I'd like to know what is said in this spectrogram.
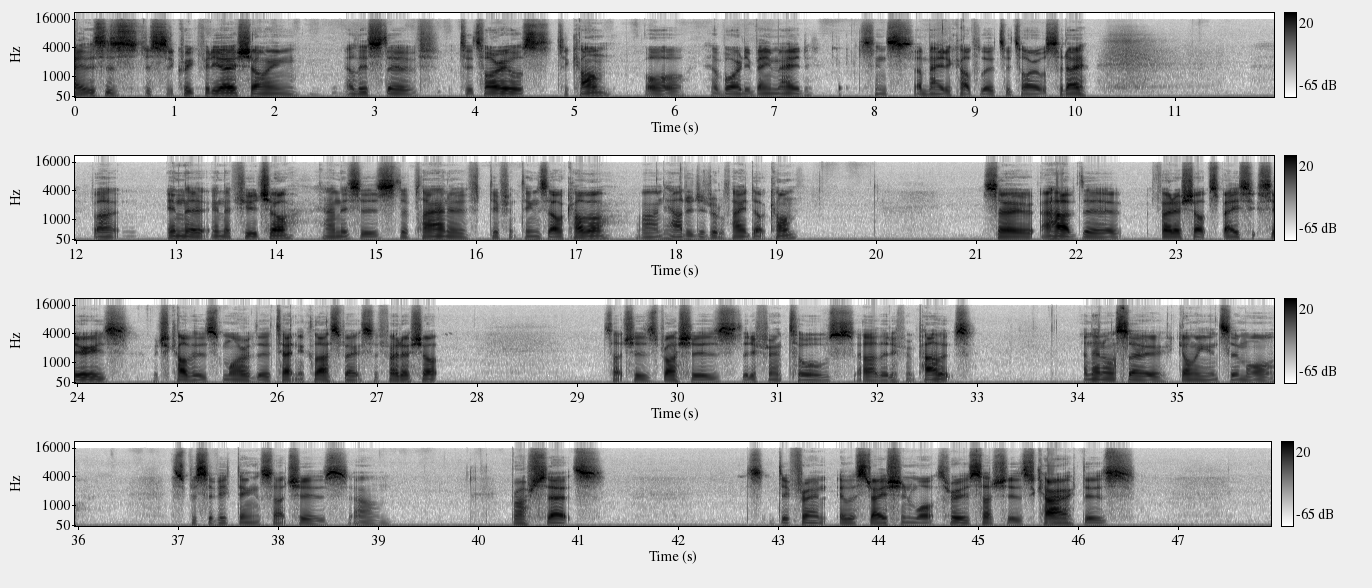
Okay, this is just a quick video showing a list of tutorials to come or have already been made since I've made a couple of tutorials today. But in the in the future, and this is the plan of different things I'll cover on howtodigitalpaint.com. So I have the Photoshop's basic series which covers more of the technical aspects of Photoshop such as brushes, the different tools, uh, the different palettes, and then also going into more specific things such as um, brush sets, different illustration walkthroughs such as characters,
